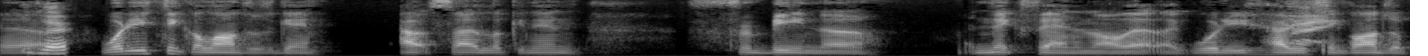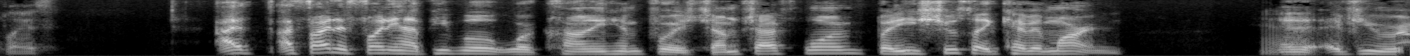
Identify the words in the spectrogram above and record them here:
Uh, okay. What do you think of Lonzo's game outside looking in from being a, a Knick fan and all that? Like, what do you, how do you think Lonzo plays? I, I find it funny how people were clowning him for his jump shot form, but he shoots like Kevin Martin. Yeah. And if you remember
